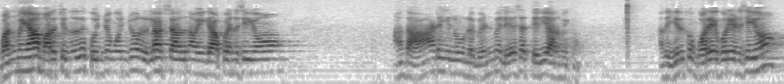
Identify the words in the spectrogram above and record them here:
வன்மையா மறைச்சிருந்தது கொஞ்சம் கொஞ்சம் ரிலாக்ஸ் ஆகுதுன்னா வைங்க அப்ப என்ன செய்யும்? அந்த ஆடையில் உள்ள வெண்மை லேசா தெரிய ஆரம்பிக்கும். அந்த இருக்கும் குறைய குறைய என்ன செய்யும்?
